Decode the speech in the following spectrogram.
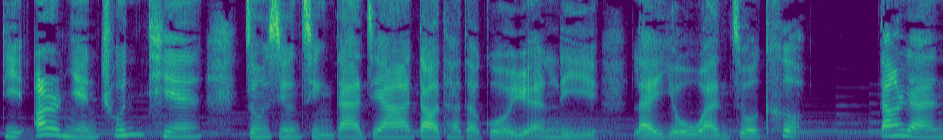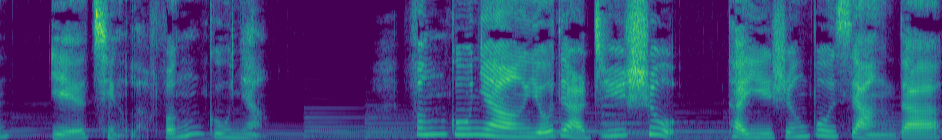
第二年春天，棕熊请大家到他的果园里来游玩做客，当然也请了风姑娘。风姑娘有点拘束。他一声不响地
